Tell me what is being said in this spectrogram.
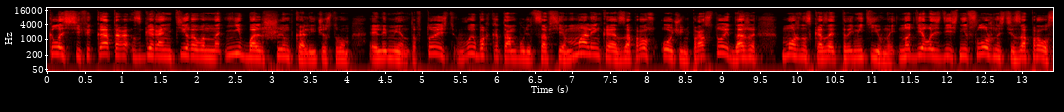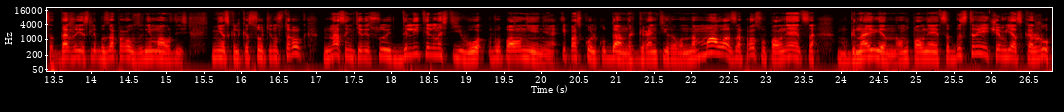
классификатора с гарантированно небольшим количеством элементов. То есть выборка там будет совсем маленькая, запрос очень простой, даже можно сказать примитивный. Но дело здесь не в сложности запроса. Даже если бы запрос занимал здесь несколько сотен строк, нас интересует длительность его выполнения. И поскольку данных гарантированно мало, запрос выполняется выполняется мгновенно. Он выполняется быстрее, чем я скажу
